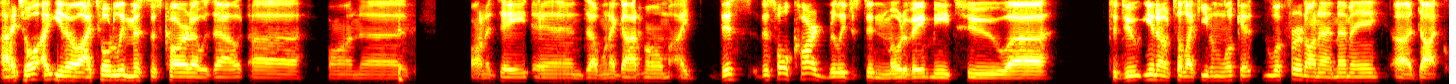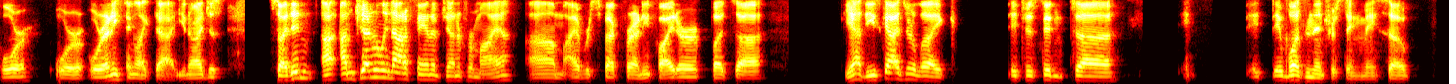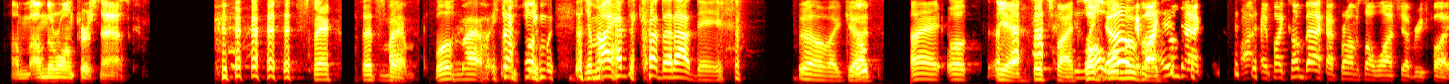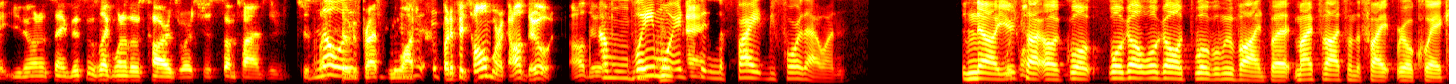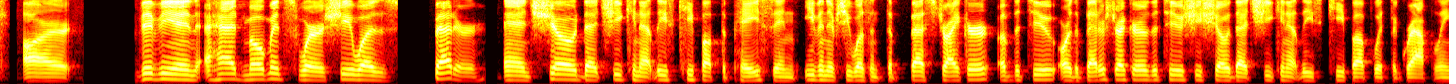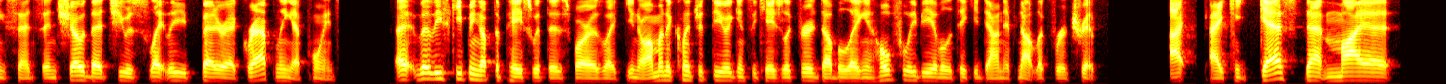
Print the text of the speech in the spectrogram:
I told you know I totally missed this card. I was out uh, on uh, on a date, and uh, when I got home, I this this whole card really just didn't motivate me to uh, to do you know to like even look at look for it on MMA uh, dot core or or anything like that. You know, I just so I didn't. I, I'm generally not a fan of Jennifer Maia. Um, I have respect for any fighter, but uh, yeah, these guys are like it just didn't. Uh, it, it it wasn't interesting to me. So I'm I'm the wrong person to ask. that's fair. That's My- fair. Well, You might, you, you might have to cut that out, Dave. oh my god. All right. Well, yeah, that's fine. He's We'll, like, we'll "No, move if I on. come back, I, if I come back, I promise I'll watch every fight. You know what I'm saying? This was like one of those cards where it's just sometimes they're just like No, so it's- depressing to watch. But if it's homework, I'll do it. I'll do it. I'm way more Okay. interested in the fight before that one. No, you're talking. Oh, we'll we'll go. We'll go. We'll, we'll move on. But my thoughts on the fight, real quick, are Vivian had moments where she was better and showed that she can at least keep up the pace. And even if she wasn't the best striker of the two or the better striker of the two, she showed that she can at least keep up with the grappling sense and showed that she was slightly better at grappling at points. At least keeping up the pace with it as far as like, you know, I'm going to clinch with you against the cage, look for a double leg, and hopefully be able to take you down. If not, look for a trip. I, I can guess that Maia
